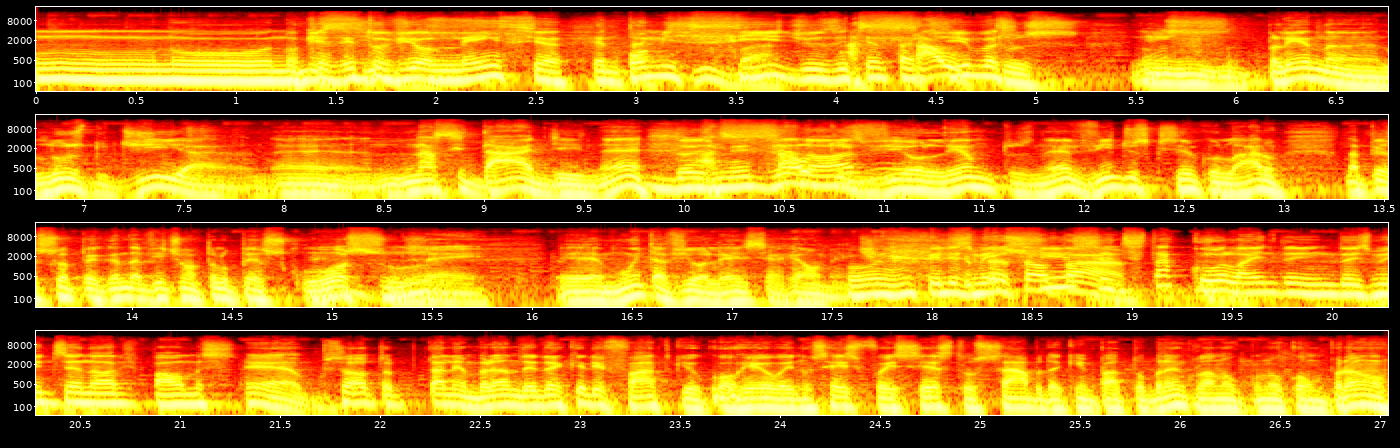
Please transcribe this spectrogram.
no, no quesito violência, tentativa, homicídios e tentativas. Em plena luz do dia, eh, na cidade, né? 2019. Assaltos violentos, né? Vídeos que circularam da pessoa pegando a vítima pelo pescoço. Sim. É, muita violência realmente. Pô, infelizmente tá- se destacou lá ainda em 2019, Palmas. É, o pessoal tá, tá lembrando aí daquele fato que ocorreu aí, não sei se foi sexta ou sábado aqui em Pato Branco, lá no, no Comprão,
